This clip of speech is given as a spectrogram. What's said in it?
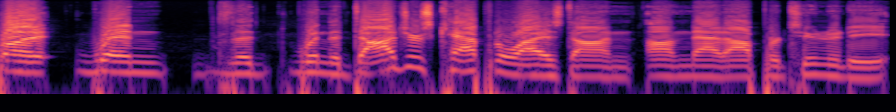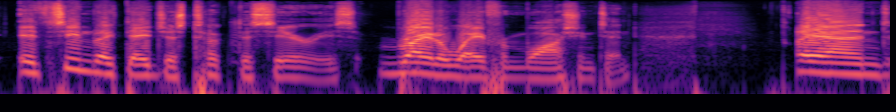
But when the when the Dodgers capitalized on on that opportunity, it seemed like they just took the series right away from Washington. And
